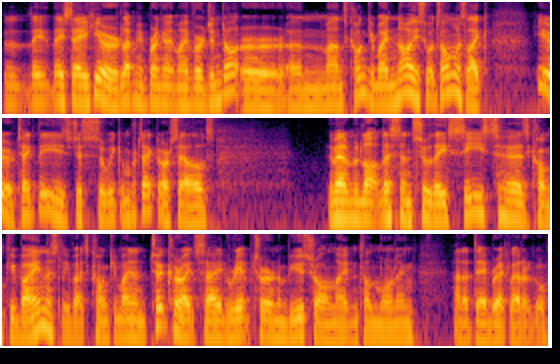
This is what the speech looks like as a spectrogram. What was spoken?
they they say, "Here, let me bring out my virgin daughter and the man's concubine now." So it's almost like, "Here, take these, just so we can protect ourselves." The men would not listen, so they seized his concubine, this Levite's concubine, and took her outside, raped her, and abused her all night until morning, and at daybreak let her go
